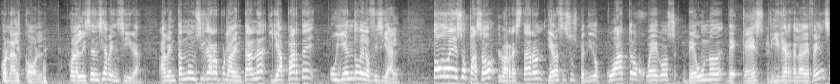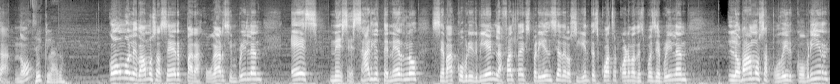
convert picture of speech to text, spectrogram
con alcohol, con la licencia vencida, aventando un cigarro por la ventana y aparte huyendo del oficial. Todo eso pasó, lo arrestaron y ahora se ha suspendido cuatro juegos de uno de, que es líder de la defensa, ¿no? Sí, claro. ¿Cómo le vamos a hacer para jugar sin Brilland? Es necesario tenerlo, se va a cubrir bien. La falta de experiencia de los siguientes cuatro corebacks después de Brilland lo vamos a poder cubrir.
